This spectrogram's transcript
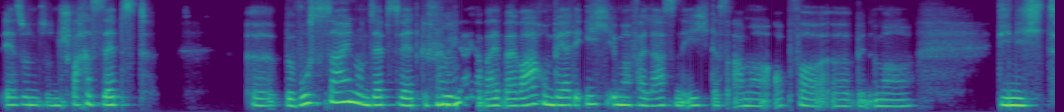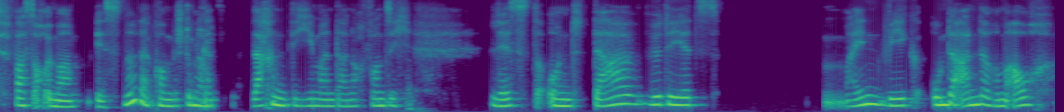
eher so ein, so ein schwaches Selbstbewusstsein äh, und Selbstwertgefühl. Mhm. Ja, ja, weil, weil warum werde ich immer verlassen? Ich, das arme Opfer, äh, bin immer die nicht, was auch immer ist. Ne? Da kommen bestimmt genau. ganz Sachen, die jemand da noch von sich lässt. Und da würde jetzt mein Weg unter anderem auch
